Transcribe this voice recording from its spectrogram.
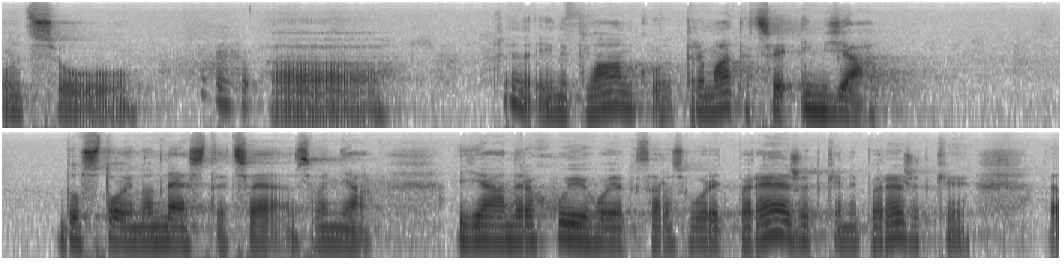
оцю е, це і не планку, тримати це ім'я достойно нести це звання. Я не рахую його, як зараз говорять, пережитки, не пережитки. Е,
